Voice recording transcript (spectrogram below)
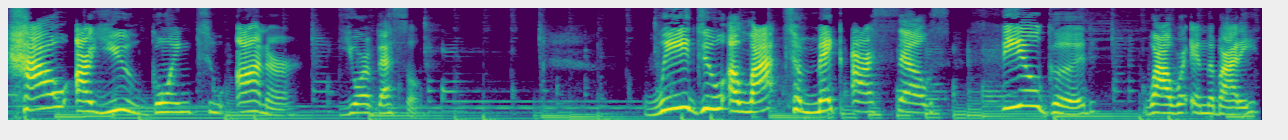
How are you going to honor your vessel. We do a lot to make ourselves feel good while we're in the body.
